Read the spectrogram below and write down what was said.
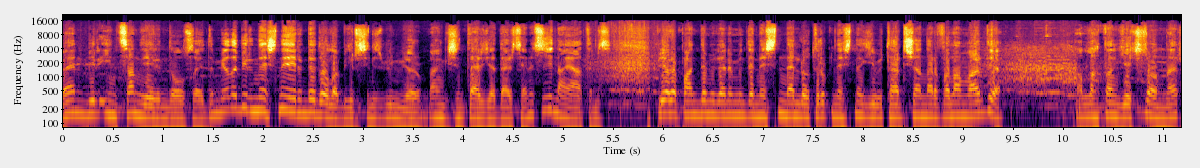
ben bir insan yerinde olsaydım ya da bir nesne yerinde de olabilirsiniz bilmiyorum. Hangisini tercih ederseniz sizin hayatınız. Bir ara pandemi döneminde nesnelerle oturup nesne gibi tartışanlar falan vardı ya. Allah'tan geçti onlar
